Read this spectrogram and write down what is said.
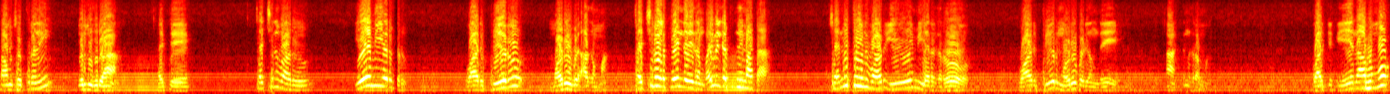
తాము చతురని ఎరుగుదురా అయితే చచ్చిన వారు ఏమి ఎరుగరు వారి పేరు మరుగు ఆగమ్మ. చచ్చిన వాళ్ళకి ఏం తెలియదు? బైబిల్ చెప్తుంది మాట. చనిపోయిన వారు ఏమి ఎరగరు వారి పేరు మరుగుబడి ఉంది. ఆ, కిందకి రమ్మా. వారికి ఏ లాభము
